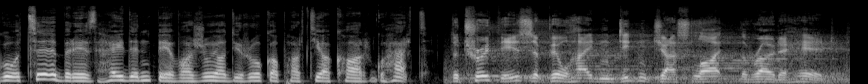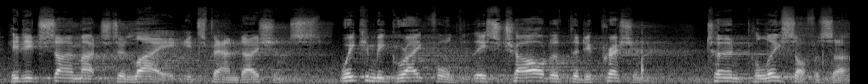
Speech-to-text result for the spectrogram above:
گوت بریز هیدن به واجویا دی روکا پارتیا کار گوهرد. The truth is that Bill Hayden didn't just light the road ahead. He did so much to lay its foundations. We can be grateful that this child of the Depression turned police officer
